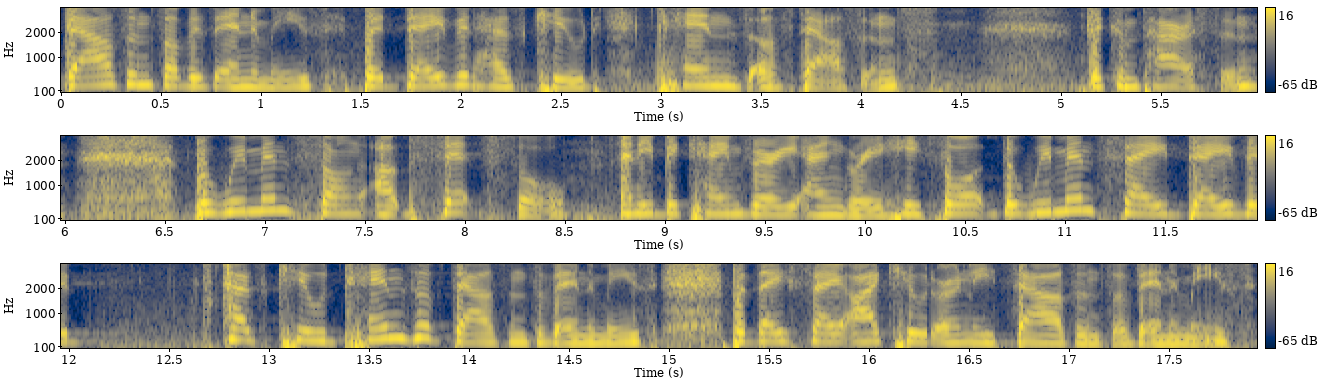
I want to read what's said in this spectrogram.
thousands of his enemies, but David has killed tens of thousands the comparison. The women's song upset Saul, and he became very angry. He thought, The women say David has killed tens of thousands of enemies, but they say, I killed only thousands of enemies.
